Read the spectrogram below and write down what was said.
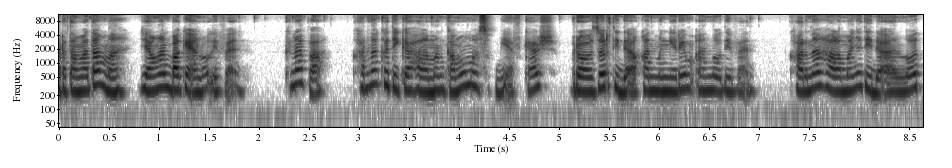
Pertama-tama, jangan pakai unload event. Kenapa? Karena ketika halaman kamu masuk BF Cache, browser tidak akan mengirim unload event, karena halamannya tidak unload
